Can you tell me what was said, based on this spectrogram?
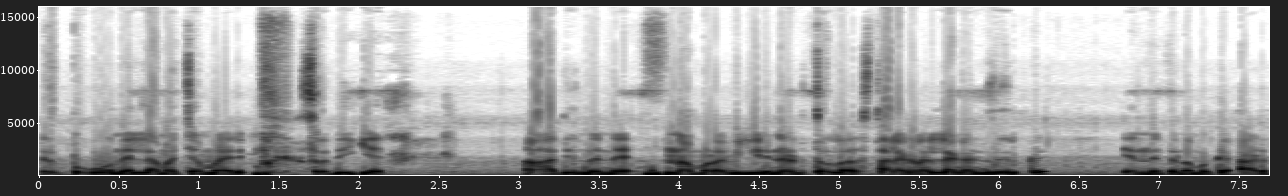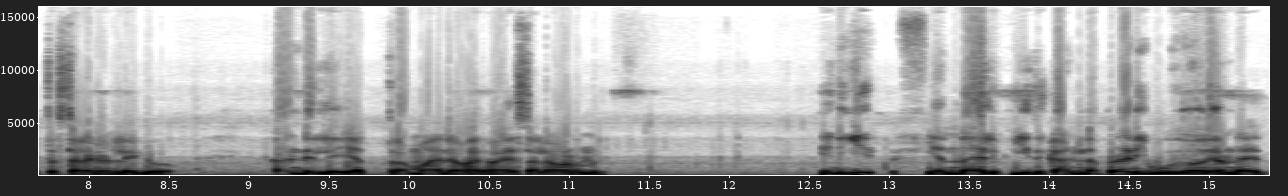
ട്രിപ്പ് പോകുന്ന എല്ലാ മച്ചന്മാരും. ശ്രദ്ധിക്കുക ആദ്യം തന്നെ നമ്മുടെ വീടിനടുത്തുള്ള സ്ഥലങ്ങളെല്ലാം കണ്ടു തീർക്ക്. എന്നിട്ട് നമുക്ക് അടുത്ത സ്ഥലങ്ങളിലേക്ക് പോകും. കണ്ടില്ലേ എത്ര മനോഹരമായ സ്ഥലമാണെന്ന്. എനിക്ക് എന്തായാലും ഇത് കണ്ടപ്പോഴാണ് ഈ ഭൂതോദയം ഉണ്ടായത്.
